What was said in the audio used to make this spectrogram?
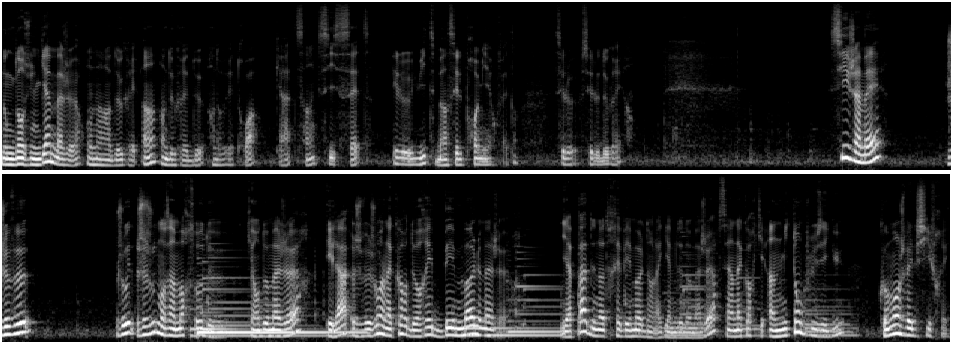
Donc dans une gamme majeure, on a un degré 1, un degré 2, un degré 3, 4, 5, 6, 7, et le 8, ben, c'est le premier en fait, hein. C'est le, degré 1. Si jamais je veux jouer, je joue dans un morceau de, qui est en Do majeur, et là je veux jouer un accord de Ré bémol majeur. Il n'y a pas de note Ré bémol dans la gamme de Do majeur, c'est un accord qui est un demi-ton plus aigu. Comment je vais le chiffrer?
